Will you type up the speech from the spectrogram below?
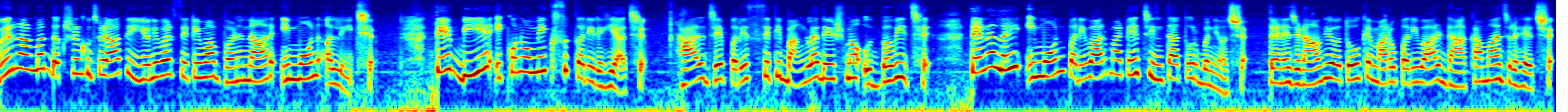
વીર નર્મદ દક્ષિણ ગુજરાત યુનિવર્સિટીમાં ભણનાર ઇમોન અલી છે. તે બીએ ઇકોનોમિક્સ કરી રહ્યા છે. હાલ જે પરિસ્થિતિ બાંગ્લાદેશમાં ઉદ્ભવી છે તેને લઈ ઇમોન પરિવાર માટે ચિંતાતુર બન્યો છે. તેણે જણાવ્યું હતું કે મારો પરિવાર ઢાકામાં જ રહે છે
